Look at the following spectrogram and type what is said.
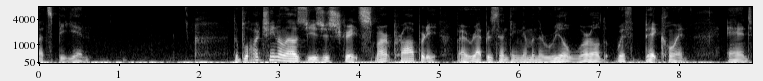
Let's begin. The blockchain allows users to create smart property by representing them in the real world with Bitcoin. And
